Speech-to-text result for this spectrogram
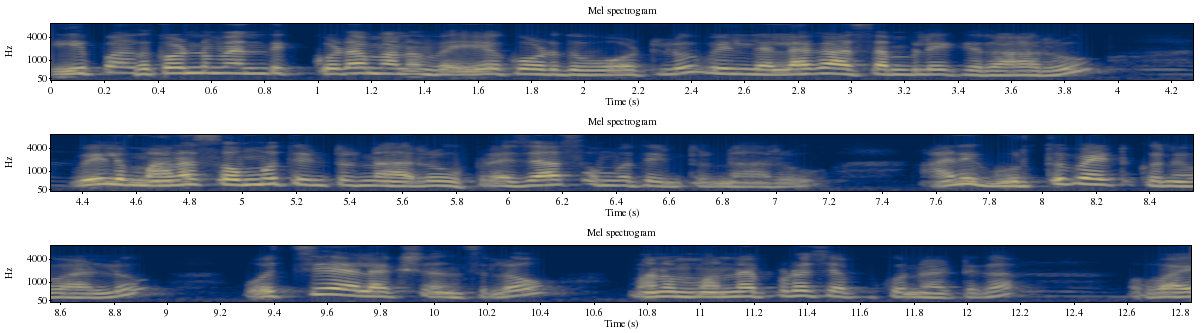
ఈ పదకొండు మందికి కూడా మనం వేయకూడదు ఓట్లు. వీళ్ళు ఎలాగ అసెంబ్లీకి రారు? వీళ్ళు మన సొమ్ము తింటున్నారు ప్రజా సొమ్ము తింటున్నారు అని గుర్తుపెట్టుకునే వాళ్ళు వచ్చే ఎలక్షన్స్లో మనం మొన్న ఎప్పుడో చెప్పుకున్నట్టుగా why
